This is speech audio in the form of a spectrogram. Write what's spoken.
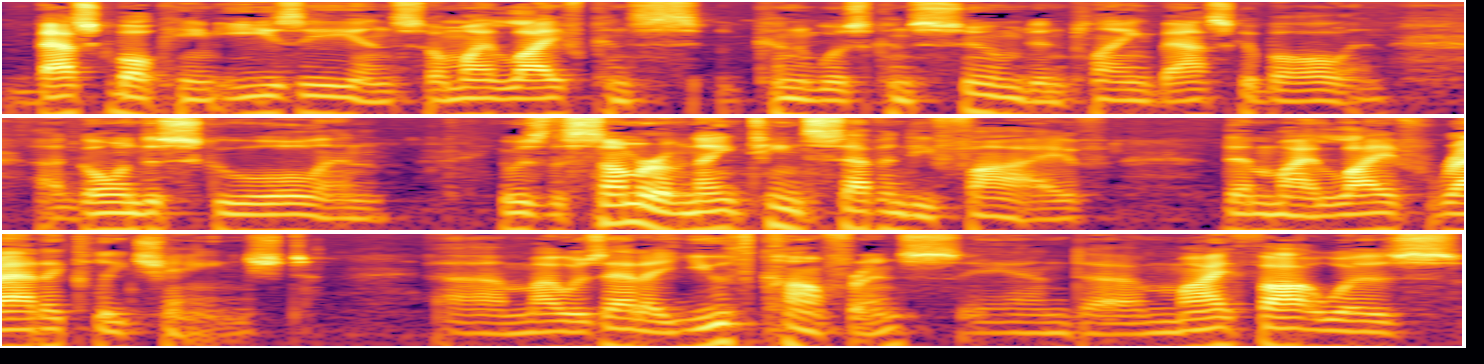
basketball came easy, and so my life cons- con- was consumed in playing basketball and uh, going to school. And it was the summer of 1975 that my life radically changed. Um, I was at a youth conference, and uh, my thought was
